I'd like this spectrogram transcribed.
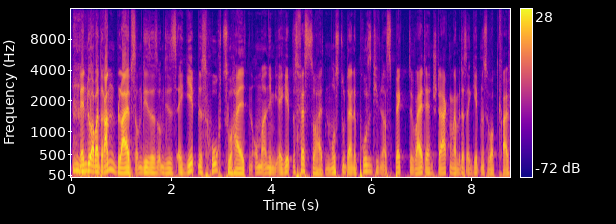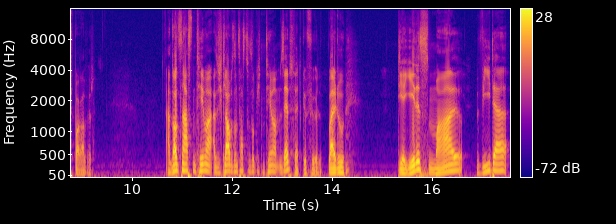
wenn du aber dran bleibst, um dieses, um dieses Ergebnis hochzuhalten, um an dem Ergebnis festzuhalten, musst du deine positiven Aspekte weiterhin stärken, damit das Ergebnis überhaupt greifbarer wird. Ansonsten hast du ein Thema, also ich glaube, sonst hast du wirklich ein Thema mit dem Selbstwertgefühl, weil du dir jedes Mal wieder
